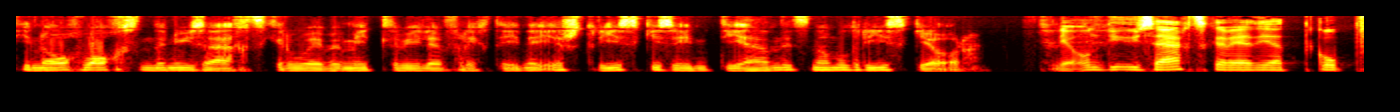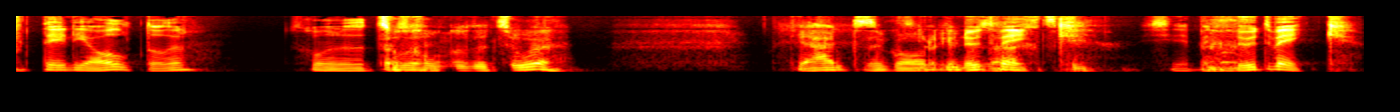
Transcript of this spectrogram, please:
die nachwachsenden U60er, die eben mittlerweile vielleicht erst 30 sind, die haben jetzt nochmal 30 Jahre. Ja, und die U60er werden ja die Kopfverteile alt, oder? Das kommt noch dazu. Das kommt noch dazu. Die einen sogar über nicht 60. weg. Sie sind eben nicht weg.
